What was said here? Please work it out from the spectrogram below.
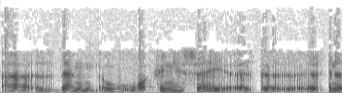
uh, then what can you say? Uh, uh, in a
